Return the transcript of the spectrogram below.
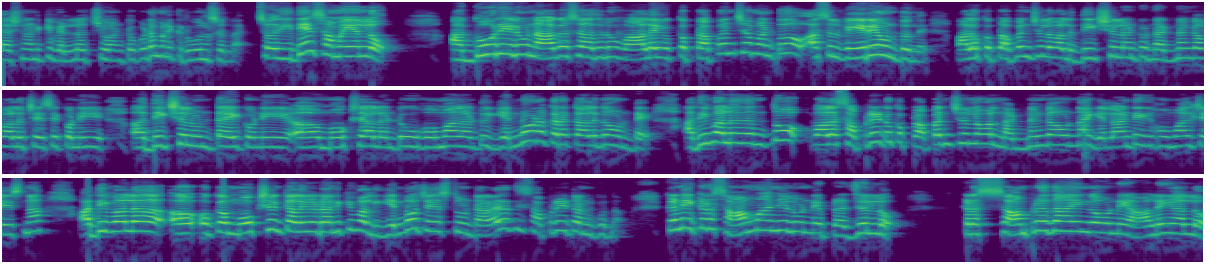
దర్శనానికి వెళ్ళొచ్చు అంటూ కూడా మనకి రూల్స్ ఉన్నాయి. సో ఇదే సమయంలో అఘోరీలు నాగసాధులు వాళ్ళ యొక్క ప్రపంచం అంటూ అసలు వేరే ఉంటుంది. వాళ్ళ యొక్క ప్రపంచంలో వాళ్ళ దీక్షలు అంటూ నగ్నంగా వాళ్ళు చేసే కొన్ని దీక్షలు ఉంటాయి. కొన్ని మోక్షాలంటూ హోమాలంటూ ఎన్నో రకరకాలుగా ఉంటాయి. అది వాళ్ళదంతో వాళ్ళ సపరేట్ ఒక ప్రపంచంలో వాళ్ళు నగ్నంగా ఉన్నా ఎలాంటి హోమాలు చేసినా అది వాళ్ళ ఒక మోక్షం కలగడానికి వాళ్ళు ఎన్నో చేస్తుంటారు అది సపరేట్ అనుకుందాం. కానీ ఇక్కడ సామాన్యులు ఉండే ప్రజల్లో ఇక్కడ సాంప్రదాయంగా ఉండే ఆలయాల్లో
